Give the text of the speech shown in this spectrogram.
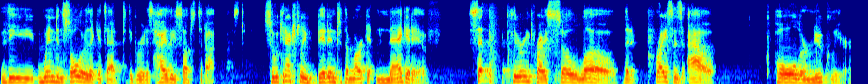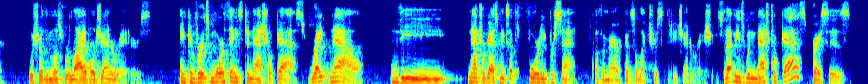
the wind and solar that gets added to the grid is highly subsidized. So we can actually bid into the market negative, set the clearing price so low that it prices out coal or nuclear, which are the most reliable generators, and converts more things to natural gas. Right now, the natural gas makes up 40% of America's electricity generation. So that means when natural gas prices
